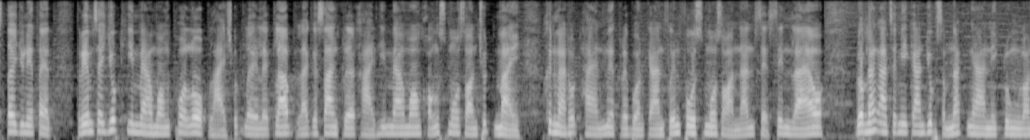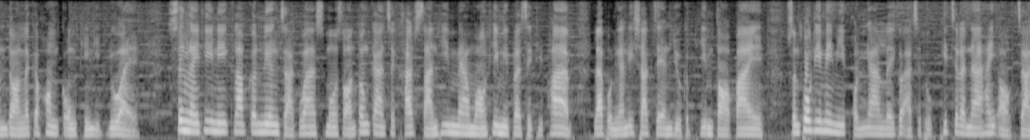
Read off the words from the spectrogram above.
สเตอร์ยูไนเต็ดเตรียมจะยุบทีมแมวมองทั่วโลกหลายชุดเลยเลยครับ และก็สร้างเครือข่ายทีมแมวมองของสโมสรชุดใหม่ ขึ้นมาทดแทนเมื่อกระบวนการฟื้นฟูสโมสรนั้นเสร็จสิ้นแล้ว รวมทั้งอาจจะมีการยุบสำนักงานในกรุงลอนดอนและก็ฮ่องกงทิ้งอีกด้วย ซึ่งในที่นี้ครับก็เนื่องจากว่าสโมสรต้องการจะคัดสรรที่แมวมองที่มีประสิทธิภาพ และผลงานที่ชัดเจนอยู่กับทีมต่อไป ส่วนพวกที่ไม่มีผลงานเลยก็อาจจะถูกพิจารณาให้ออกจาก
